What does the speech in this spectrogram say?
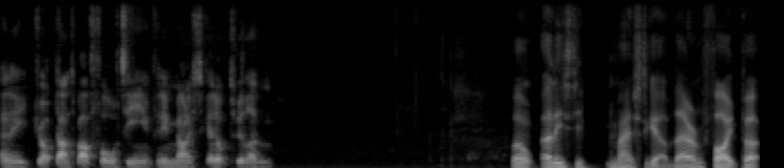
and he dropped down to about 14th, and he managed to get up to 11th. Well, at least he managed to get up there and fight. But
